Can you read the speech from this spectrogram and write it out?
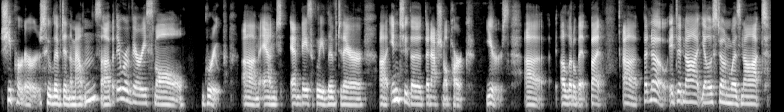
sheep herders who lived in the mountains, uh, but they were a very small group um, and and basically lived there uh, into the the national park years uh, a little bit, but uh, but no, it did not. Yellowstone was not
